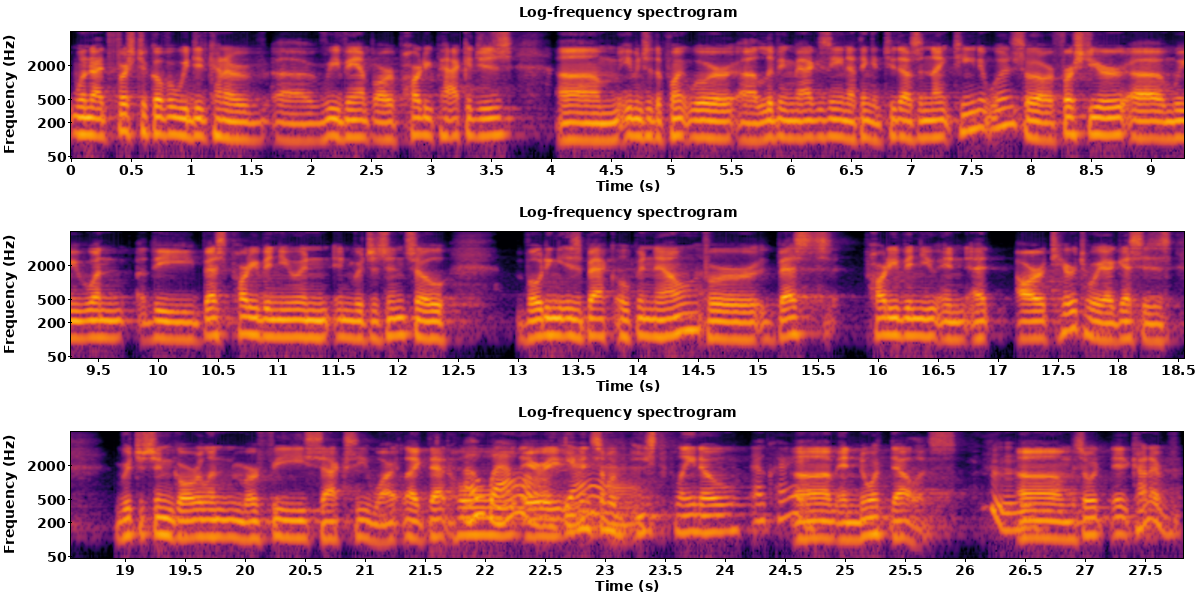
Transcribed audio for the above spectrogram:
when I first took over, we did kind of uh, revamp our party packages, um, even to the point where uh, Living Magazine, I think in 2019 it was, so our first year, uh, we won the best party venue in, in Richardson. So voting is back open now for best party venue in at our territory. I guess is Richardson, Garland, Murphy, Sachse, White, like that whole oh, wow. area, yeah. even some of East Plano, okay, um, and North Dallas. Hmm. Um, so it, it kind of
